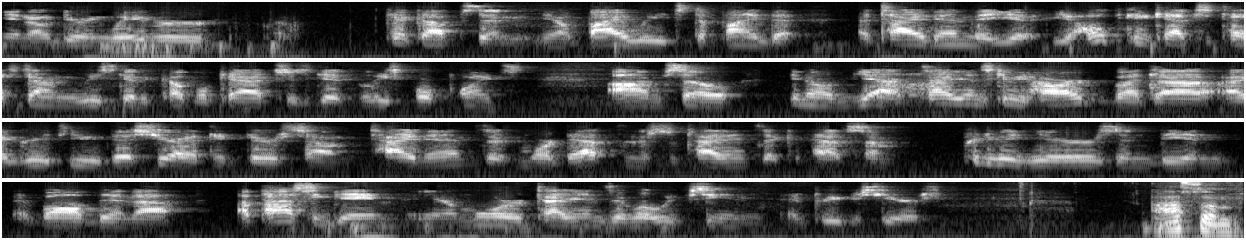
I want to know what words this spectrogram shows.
you know, during waiver pickups and, you know, bye weeks to find a, a tight end that you, you hope can catch a touchdown, at least get a couple catches, get at least four points. Um, so, you know, yeah, tight ends can be hard, but uh, I agree with you. This year, I think there's some tight ends, there's more depth, and there's some tight ends that could have some pretty big years and be involved in a, a passing game, you know, more tight ends than what we've seen in previous years. Awesome.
